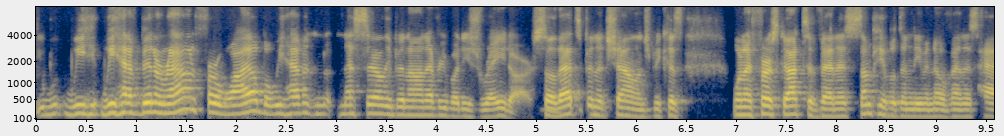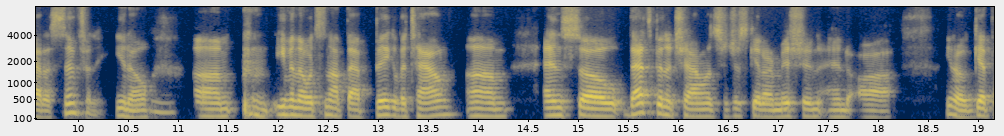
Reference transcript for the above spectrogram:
we we have been around for a while, but we haven't necessarily been on everybody's radar. So mm-hmm. that's been a challenge because when I first got to Venice, some people didn't even know Venice had a symphony. You know, mm-hmm. um, even though it's not that big of a town. Um, and so that's been a challenge to just get our mission and uh, you know get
